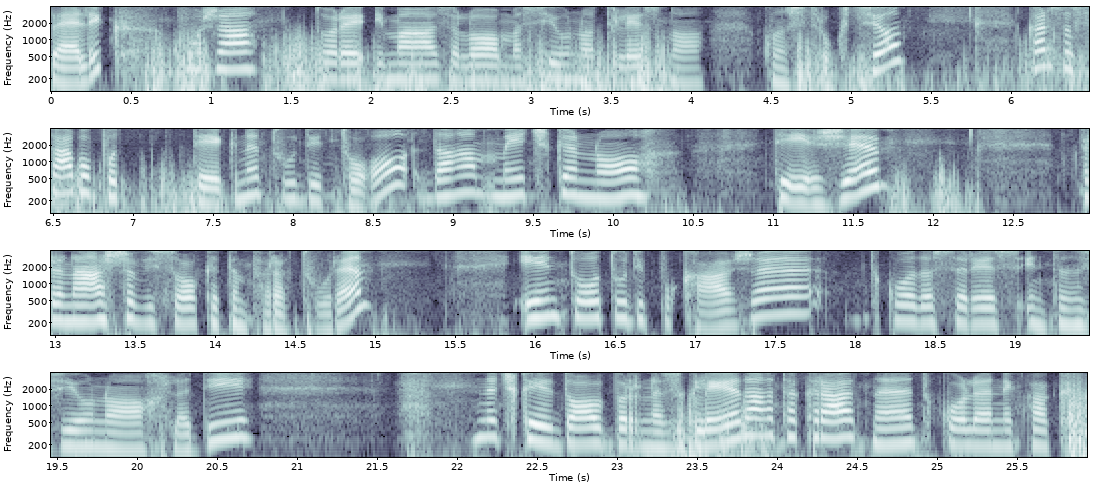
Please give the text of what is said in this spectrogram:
velik kuža, torej ima zelo masivno telesno konstrukcijo, kar za sabo potegne tudi to, da mečkeno teže prenaša visoke temperature in to tudi pokaže, tako da se res intenzivno hladi nič kaj dobro ne zgleda takrat, ne, tako le nekako,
